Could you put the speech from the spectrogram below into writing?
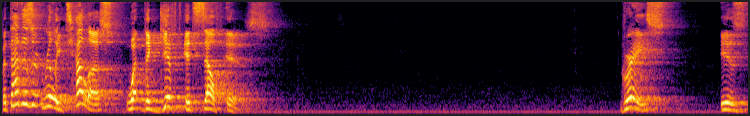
But that doesn't really tell us what the gift itself is. Grace is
